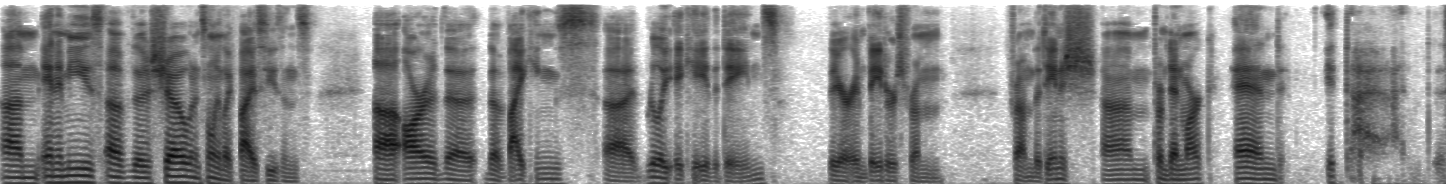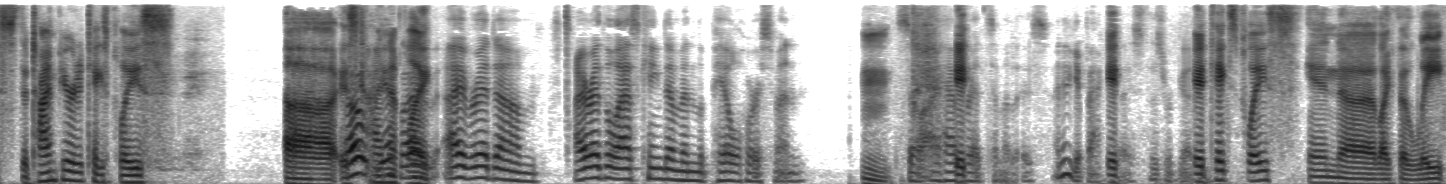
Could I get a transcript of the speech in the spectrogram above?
um, enemies of the show, and it's only like five seasons, uh, are the the Vikings, uh, really AKA the Danes. They are invaders from from the Danish um, from Denmark, and it the time period it takes place uh, is oh, kind yep, of like I, I read um I read The Last Kingdom and The Pale Horseman, mm, so I have It- read some of those. I need to get back to it- those. Those were good. it takes place in uh, like the late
